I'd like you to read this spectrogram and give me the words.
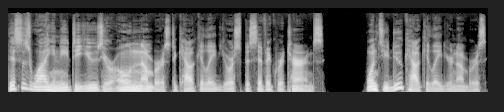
This is why you need to use your own numbers to calculate your specific returns. Once you do calculate your numbers,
